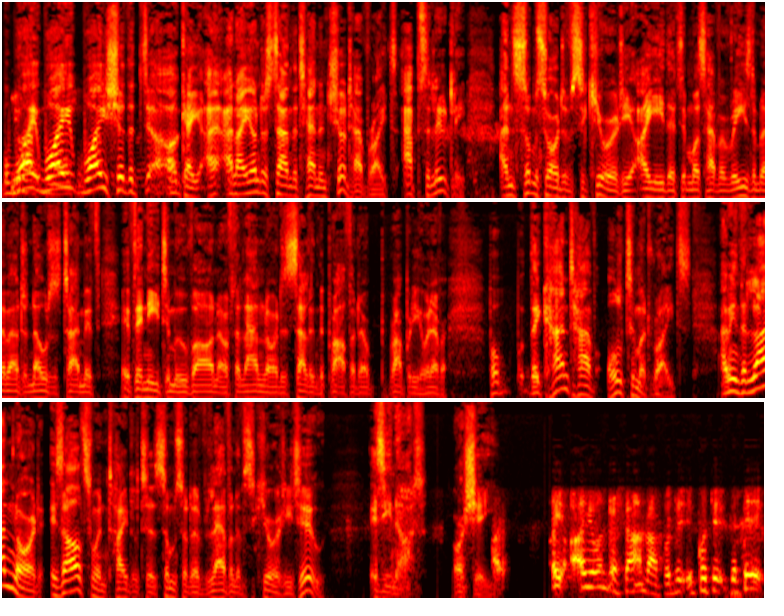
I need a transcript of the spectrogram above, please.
But why, why, why should the t- okay? I, and I understand the tenant should have rights, absolutely, and some sort of security, i.e., that they must have a reasonable amount of notice time if if they need to move on, or if the landlord is selling the profit or property or whatever. But they can't have ultimate rights. I mean, the landlord is also entitled to some sort of level of security too, is he not, or she? I, I understand that, but the, but the, the big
